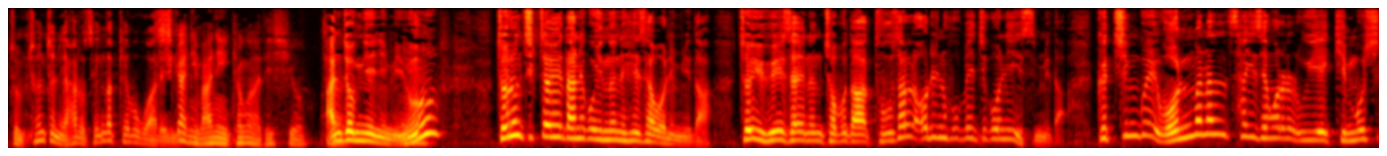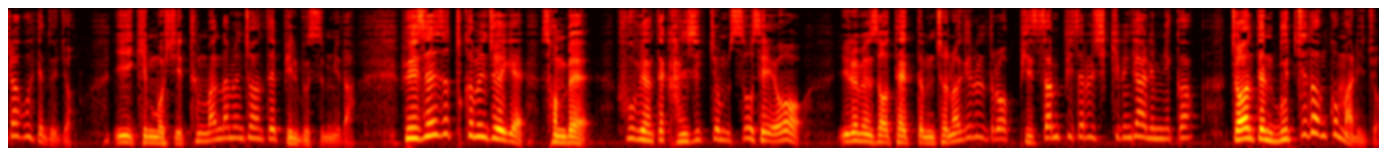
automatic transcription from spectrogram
좀 천천히 하루 생각해보고 하래. 시간이 많이 경과가 되시오. 안정예님이요. 저는 직장에 다니고 있는 회사원입니다. 저희 회사에는 저보다 두 살 어린 후배 직원이 있습니다. 그 친구의 원만한 사회생활을 위해 김모 씨라고 해두죠. 이 김모 씨 틈만 나면 저한테 빌붙습니다. 회사에서 툭하면 저에게 선배 후배한테 간식 좀 쏘세요. 이러면서 대뜸 전화기를 들어 비싼 피자를 시키는 게 아닙니까? 저한텐 묻지도 않고 말이죠.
